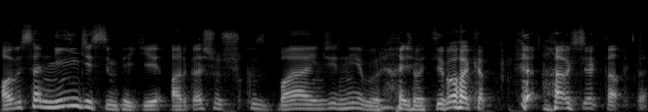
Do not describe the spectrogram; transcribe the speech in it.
Abi sen niye incesin peki? Arkadaşlar şu kız bayağı ince niye böyle acaba? Tipe bakın. abi çok tatlı.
